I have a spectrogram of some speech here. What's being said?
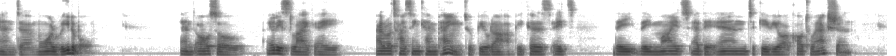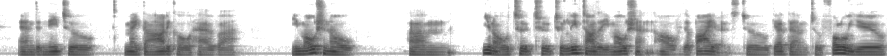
and uh, more readable. And also it is like a advertising campaign to build up because it's they they might at the end give you a call to action and need to make the article have uh, emotional um, you know to, to to lift out the emotion of the buyers to get them to follow you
